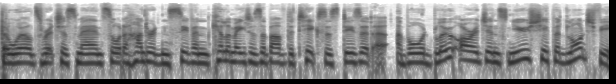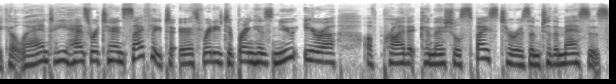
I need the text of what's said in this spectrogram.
The world's richest man soared 107 kilometres above the Texas desert aboard Blue Origin's new Shepard launch vehicle, and he has returned safely to Earth, ready to bring his new era of private commercial space tourism to the masses.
